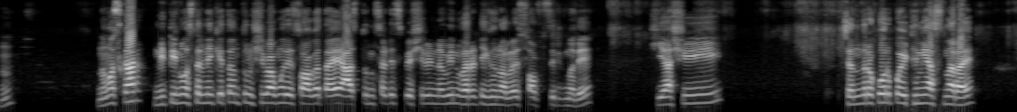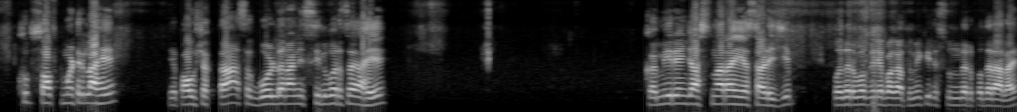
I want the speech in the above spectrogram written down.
नमस्कार नितीन वस्त्र निकेतन तुळशीबागमध्ये स्वागत आहे. आज तुमच्यासाठी स्पेशली नवीन व्हरायटी घेऊन आलोय सॉफ्ट सिल्कमध्ये ही अशी चंद्रकोर पैठणी असणार आहे. खूप सॉफ्ट मटेरियल आहे. हे पाहू शकता असं गोल्डन आणि सिल्वरचं आहे. कमी रेंज असणार आहे या साडीची. पदर वगैरे बघा तुम्ही किती सुंदर पदर आलाय.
